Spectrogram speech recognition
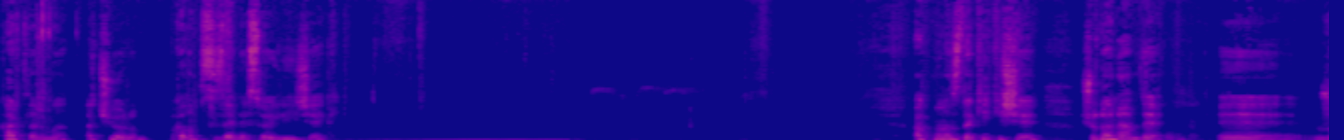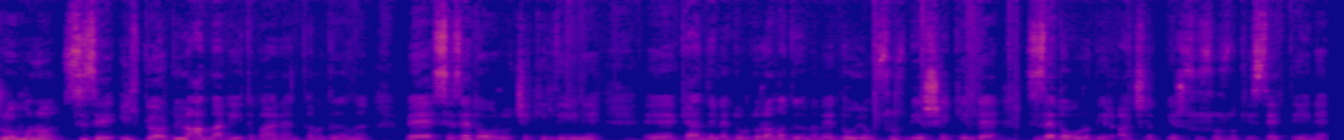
kartlarımı açıyorum. Bakalım size ne söyleyecek. Aklınızdaki kişi şu dönemde e, ruhunu sizi ilk gördüğü andan itibaren tanıdığını ve size doğru çekildiğini, e, kendini durduramadığını ve doyumsuz bir şekilde size doğru bir açlık, bir susuzluk hissettiğini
